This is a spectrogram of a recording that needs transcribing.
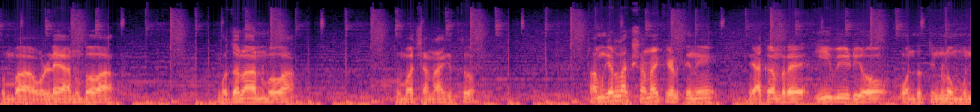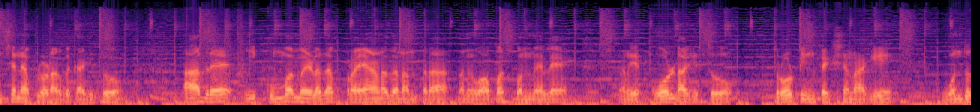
ತುಂಬ ಒಳ್ಳೆಯ ಅನುಭವ ಮೊದಲ ಅನುಭವ ತುಂಬ ಚೆನ್ನಾಗಿತ್ತು. ನಮಗೆಲ್ಲ ಕ್ಷಮೆ ಕೇಳ್ತೀನಿ. ಯಾಕಂದರೆ ಈ ವಿಡಿಯೋ ಒಂದು ತಿಂಗಳು ಮುಂಚೆನೇ ಅಪ್ಲೋಡ್ ಆಗಬೇಕಾಗಿತ್ತು. ಆದರೆ ಈ ಕುಂಭಮೇಳದ ಪ್ರಯಾಣದ ನಂತರ ನನಗೆ ವಾಪಸ್ ಬಂದ ಮೇಲೆ ನನಗೆ ಕೋಲ್ಡ್ ಆಗಿತ್ತು. ಥ್ರೋಟ್ ಇನ್ಫೆಕ್ಷನ್ ಆಗಿ ಒಂದು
